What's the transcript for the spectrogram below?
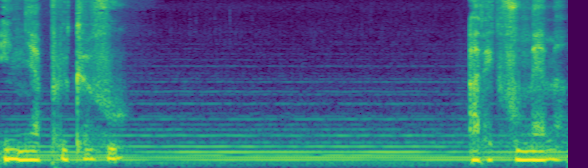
Il n'y a plus que vous. avec vous-même.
